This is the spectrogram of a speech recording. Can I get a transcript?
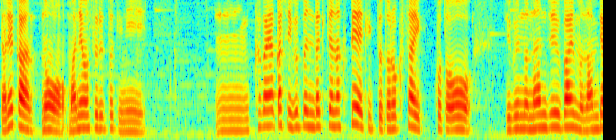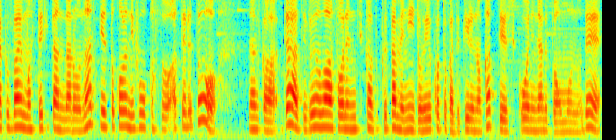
誰かの真似をする時にうん輝かしい部分だけじゃなくてきっと泥臭いことを自分の何十倍も何百倍もしてきたんだろうなっていうところにフォーカスを当てるとなんかじゃあ自分はそれに近づくためにどういうことができるのかっていう思考になると思うので、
